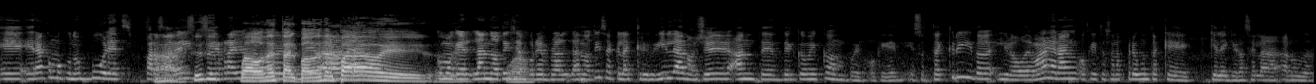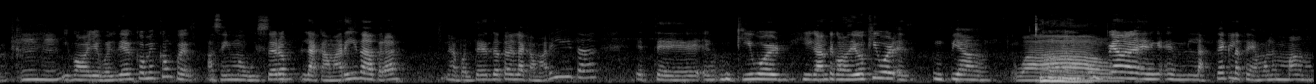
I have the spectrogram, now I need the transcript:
eh, era como que unos bullets para Ajá. saber Sí, sí. qué rayos ¿Para dónde está el, para dónde está el llevaba. parado? Y... Como que las noticias, Wow. por ejemplo, las noticias que las escribí la noche antes del Comic Con, pues, ok, eso está escrito, y lo demás eran, ok, estas son las preguntas que, que le quiero hacer a, a Ludor. Y cuando llegó el día del Comic Con, pues, así mismo, we set up la camarita atrás, la parte de atrás de la camarita, este, un keyboard gigante, cuando digo keyboard, es un piano. Un Wow. piano en, en las teclas teníamos las manos,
